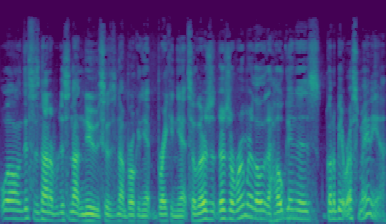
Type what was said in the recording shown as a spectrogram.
well, this is not a, this is not news because it's not broken yet, breaking yet. So there's there's a rumor though that Hogan is going to be at WrestleMania.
